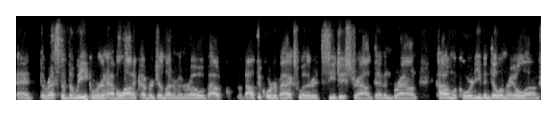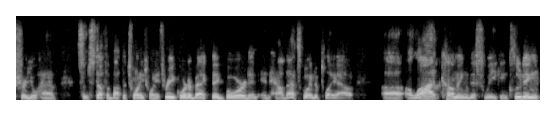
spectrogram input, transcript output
at the rest of the week, we're going to have a lot of coverage at Letterman Row about about the quarterbacks, whether it's C.J. Stroud, Devin Brown, Kyle McCord, even Dylan Raiola. I'm sure you'll have some stuff about the 2023 quarterback big board and, and how that's going to play out. Uh, a lot coming this week, including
